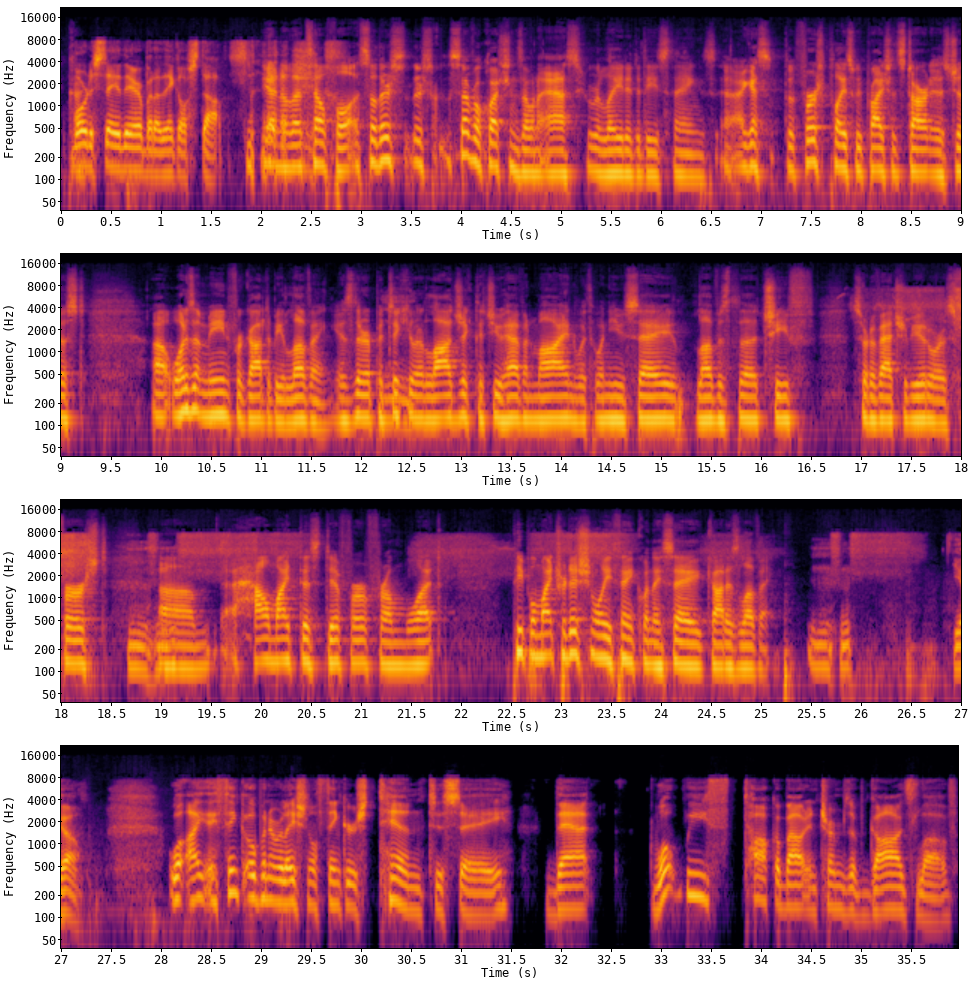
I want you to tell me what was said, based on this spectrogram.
Okay. More to say there, but I think I'll stop. yeah, no, that's helpful. So there's there's several questions I want to ask related to these things. I guess the first place we probably should start is just uh, what does it mean for God to be loving? Is there a particular mm. logic that you have in mind with when you say love is the chief sort of attribute or is 1st mm-hmm. um, how might this differ from what people might traditionally think when they say God is loving? Mm-hmm. Yeah. Well, I, I think open and relational thinkers tend to say that what we talk about in terms of God's love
